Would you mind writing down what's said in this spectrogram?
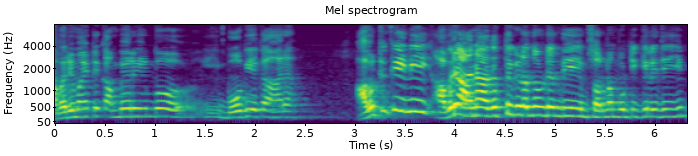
അവരുമായിട്ട് കമ്പയർ ചെയ്യുമ്പോൾ ഈ ബോബിയൊക്കെ ആരാ? അവർക്കൊക്കെ ഇനി അവർ അതിനകത്ത് കിടന്നുകൊണ്ട് എന്ത് ചെയ്യും? സ്വർണം പൊട്ടിക്കൽ ചെയ്യും.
